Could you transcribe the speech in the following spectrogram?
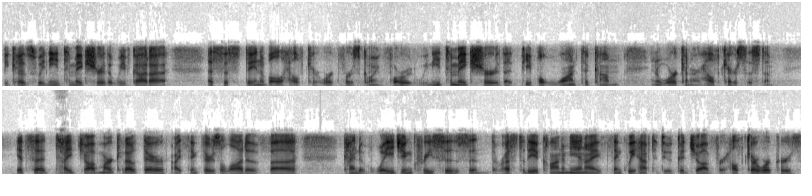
because we need to make sure that we've got a, a sustainable healthcare workforce going forward. We need to make sure that people want to come and work in our healthcare system. It's a tight job market out there. I think there's a lot of uh, kind of wage increases in the rest of the economy, and I think we have to do a good job for healthcare workers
